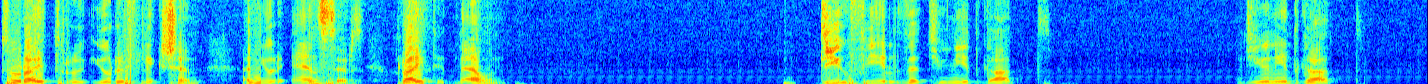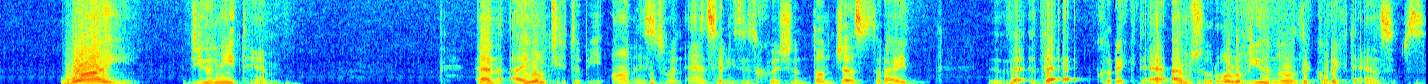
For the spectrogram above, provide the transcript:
to write through your reflection and your answers. Write it down. Do you feel that you need God? Do you need God? Why do you need Him? And I want you to be honest when answering this question. Don't just write the, the correct. Answer. I'm sure all of you know the correct answers.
